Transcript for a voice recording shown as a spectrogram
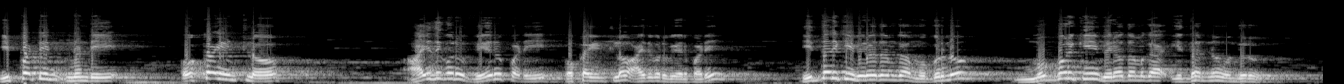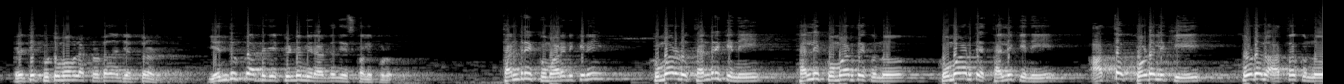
ఇప్పటి నుండి ఒక్క ఇంట్లో ఐదుగురు వేరుపడి ఒక ఇంట్లో ఐదుగురు వేరుపడి ఇద్దరికి విరోధంగా ముగ్గురును ముగ్గురికి విరోధముగా ఇద్దరును ఉందురు. ప్రతి కుటుంబంలో అట్లా ఉంటుందని చెప్తున్నాడు. ఎందుకు అట్లా చెప్పిండో మీరు అర్థం చేసుకోవాలి ఇప్పుడు. తండ్రి కుమారునికిని కుమారుడు తండ్రికిని తల్లి కుమార్తెకును కుమార్తె తల్లికిని అత్త కోడలికి కోడలు అత్తకును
